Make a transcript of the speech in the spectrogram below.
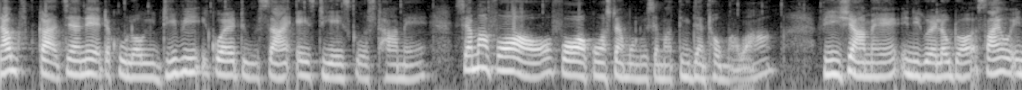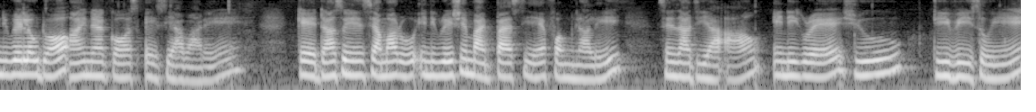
နောက်ကကြံတဲ့တစ်ခုလုံးကြီး dv equal to sin x dx ကိုထားမယ်ဆရာမ4အောင်4က constant မို့လို့ဆရာမတည်တံ့ထုတ်မှာပါ v ရှာမယ် integral လုပ်တော့ sin ကို integrate လုပ်တော့ minus cos x ရပါတယ် ကဲဒါဆိုရင်ဆရာမတို့ integration by parts ရဲ့ formula လေးစဉ်းစားကြည့်ရအောင် integral u dv ဆိုရင်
